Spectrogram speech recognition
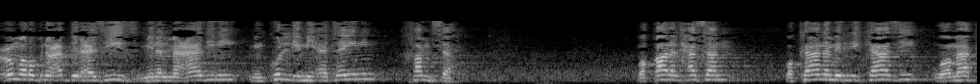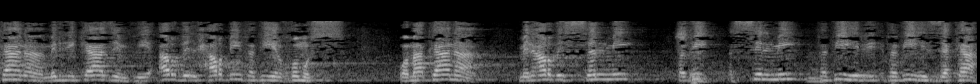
عمر بن عبد العزيز من المعادن من كل مئتين خمسة. وقال الحسن وكان من ركاز وما كان من ركاز في أرض الحرب ففيه الخمس. وما كان من أرض السلم ففي السلم ففيه ففيه الزكاة.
